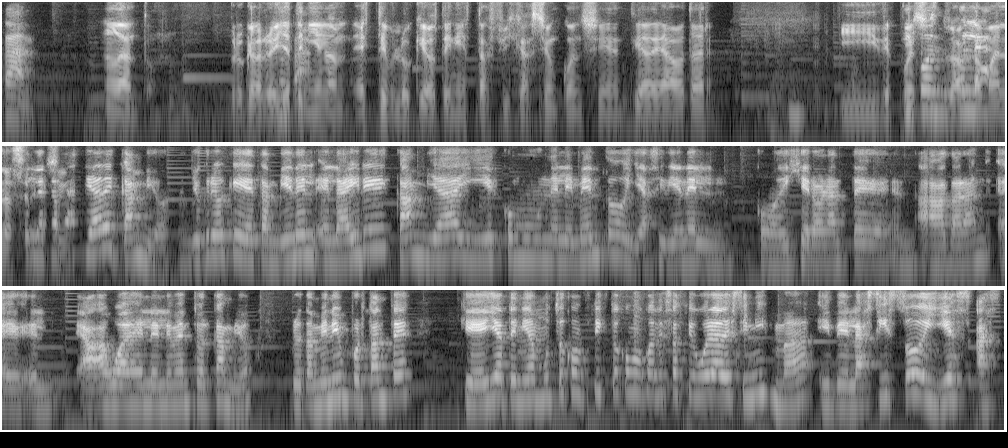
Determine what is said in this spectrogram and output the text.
Tan. No tanto. Pero claro, ella No tenía este bloqueo, tenía esta fijación con su identidad de avatar. Y después Y con, se trabaja la, más en la con la selección. capacidad de cambio. Yo creo que también el, el aire cambia y es como un elemento, ya si bien el, como dijeron antes en Avatar, eh, el agua es el elemento del cambio, pero también es importante que ella tenía mucho conflicto como con esa figura de sí misma y del así soy y es as-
